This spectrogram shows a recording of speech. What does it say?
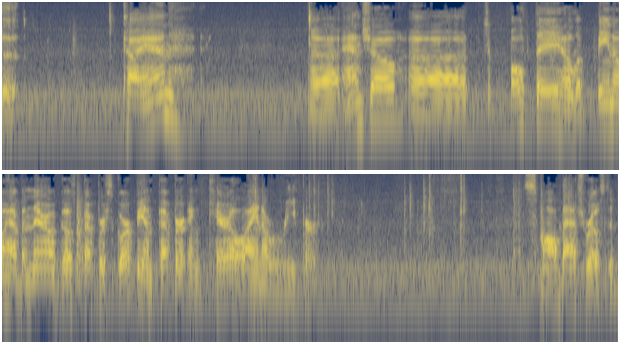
Ugh. Cayenne, ancho, uh, chipotle, jalapeno, habanero, ghost pepper, scorpion pepper, and Carolina Reaper. Small batch roasted.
